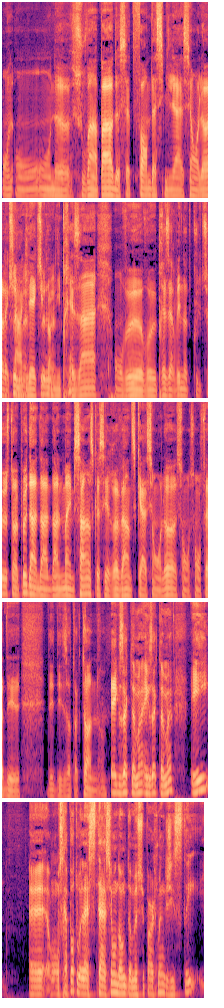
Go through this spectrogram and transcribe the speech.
on, a souvent peur de cette forme d'assimilation-là avec l'anglais qui est omniprésent. On veut, veut préserver notre culture. C'est un peu dans, dans, le même sens que ces revendications-là sont, sont faites des des, Autochtones. Exactement, exactement. Et on se rapporte à la citation donc de M. Parkman que j'ai cité.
